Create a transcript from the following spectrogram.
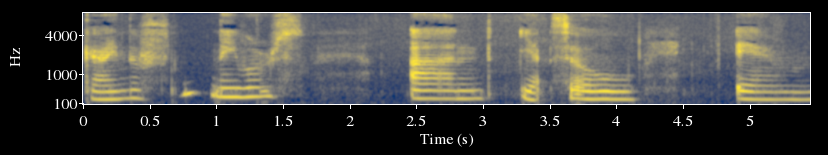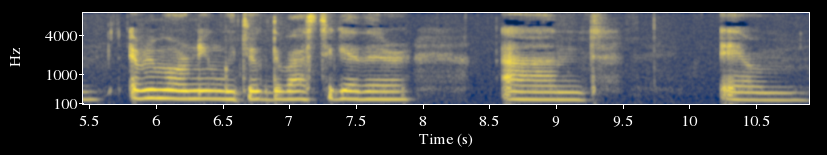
kind of neighbors and yeah so um, every morning we took the bus together and um,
